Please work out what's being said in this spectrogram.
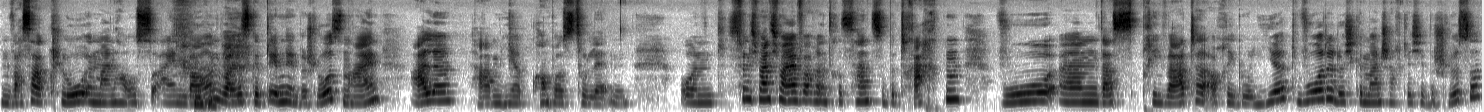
ein Wasserklo in mein Haus einbauen, weil es gibt eben den Beschluss, nein, alle haben hier Komposttoiletten. Und das finde ich manchmal einfach interessant zu betrachten, wo ähm, das Private auch reguliert wurde durch gemeinschaftliche Beschlüsse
